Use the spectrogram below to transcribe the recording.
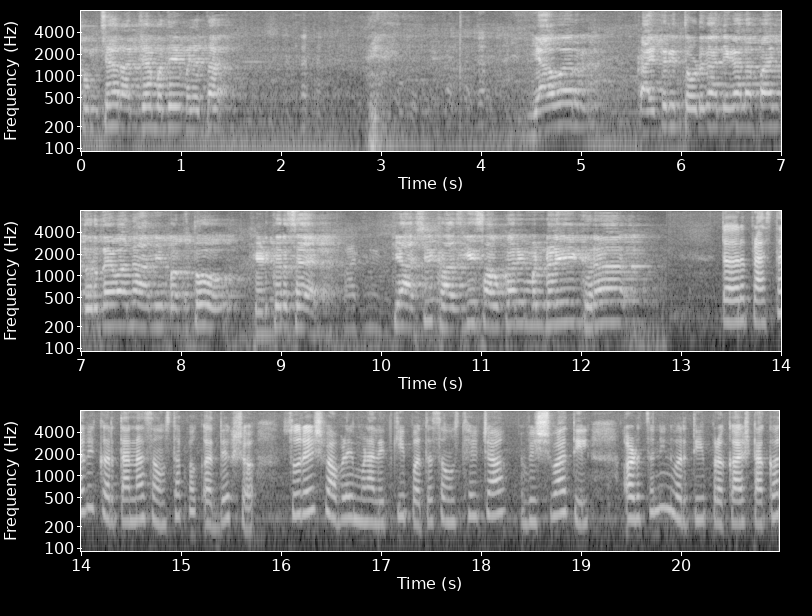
तुमच्या राज्यामध्ये म्हणजे आता यावर काहीतरी तोडगा निघाला पाहिजे. दुर्दैवानं आम्ही बघतो खेडकर साहेब की अशी खासगी सावकारी मंडळी खरं तर प्रास्ताविक करताना संस्थापक अध्यक्ष सुरेश वाबळे म्हणालेत की पतसंस्थेच्या विश्वातील अडचणींवरती प्रकाश टाकत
